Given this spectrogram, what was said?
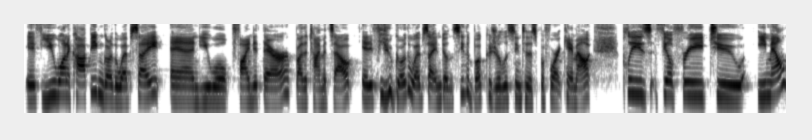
If you want a copy, you can go to the website and you will find it there by the time it's out. And if you go to the website and don't see the book because you're listening to this before it came out, please feel free to email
